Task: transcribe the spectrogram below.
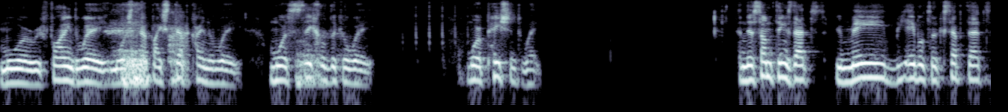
more refined way, more step by step kind of way, more seicheldika way, more patient way. And there's some things that you may be able to accept that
